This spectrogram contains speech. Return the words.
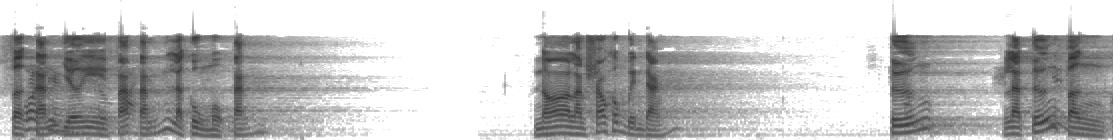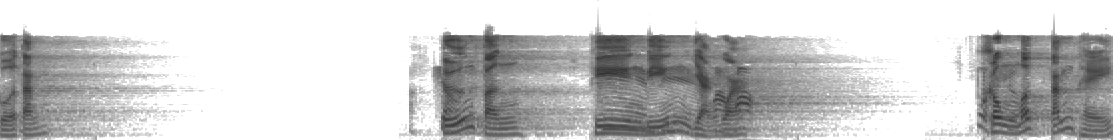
Phật tánh với Pháp tánh là cùng một tánh. Nó làm sao không bình đẳng? Tướng là tướng phần của tánh. Tướng phận Thiên biến dạng hóa. Không mất tánh thể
